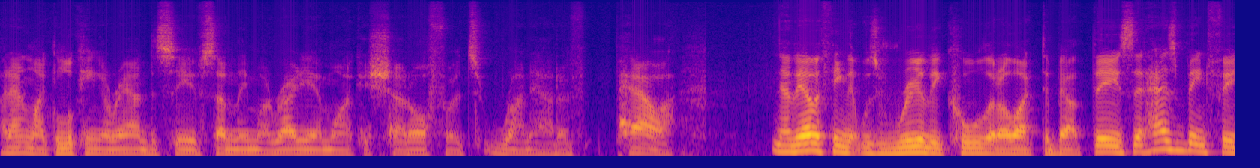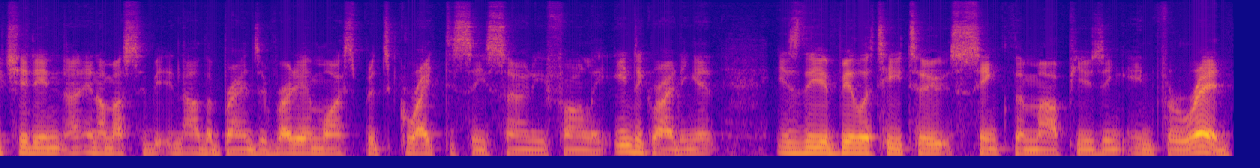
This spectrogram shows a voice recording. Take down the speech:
I don't like looking around to see if suddenly my radio mic is shut off or it's run out of power. Now the other thing that was really cool that I liked about these, that has been featured in, and I must admit in other brands of radio mics, but it's great to see Sony finally integrating it, is the ability to sync them up using infrared.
